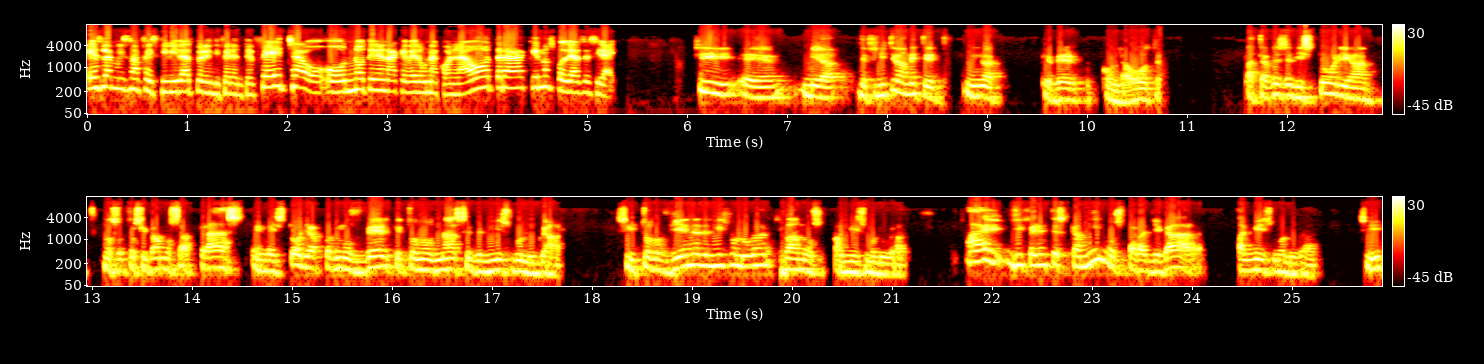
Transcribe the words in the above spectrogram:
¿Es la misma festividad pero en diferente fecha o, no tiene nada que ver una con la otra? ¿Qué nos podrías decir ahí? Sí, eh, mira, definitivamente una que ver con la otra. A través de la historia, nosotros si vamos atrás en la historia podemos ver que todo nace del mismo lugar. Si todo viene del mismo lugar, vamos al mismo lugar. Hay diferentes caminos para llegar al mismo lugar, ¿sí?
